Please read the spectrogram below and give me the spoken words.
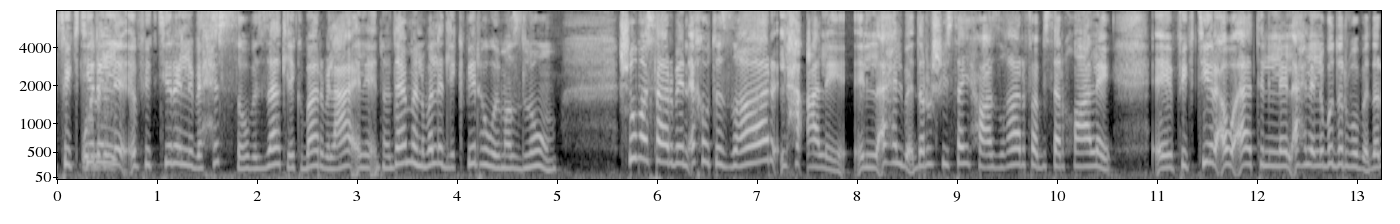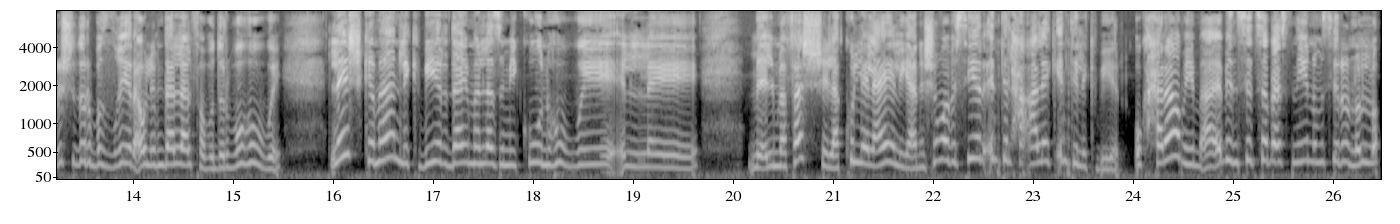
في كتير. اللي في كتير اللي بحسوا بالذات الكبار بالعائلة إنه دائما الولد الكبير هو مظلوم شو ما صار بين اخوته الصغار الحق عليه. الاهل بيقدروش يسيحوا على الصغار فبيصرخوا عليه. إيه، في كتير اوقات ال- الاهل اللي بضربوا بيقدروش يضربوا الصغير أو المدلل فبضربوه هو. ليش كمان الكبير دايما لازم يكون هو ال- المفش لكل العيله يعني شو ما بصير انت الحق عليك انت الكبير. وحرام يبقى ابن ست سبع سنين وبنصير نقول له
